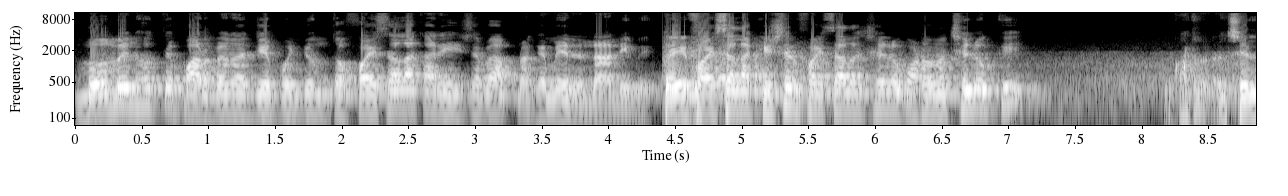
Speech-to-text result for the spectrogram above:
মোমেন হতে পারবে না যে পর্যন্ত ফয়সালাকারী হিসেবে আপনাকে মেনে না নিবে। তো এই ফয়সালা কিসের ফয়সালা ছিল? ঘটনা ছিল কি? ঘটনা ছিল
